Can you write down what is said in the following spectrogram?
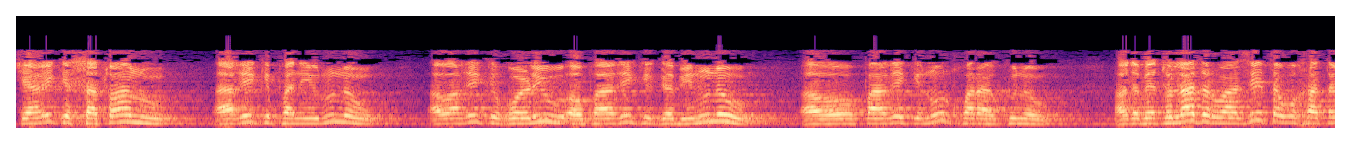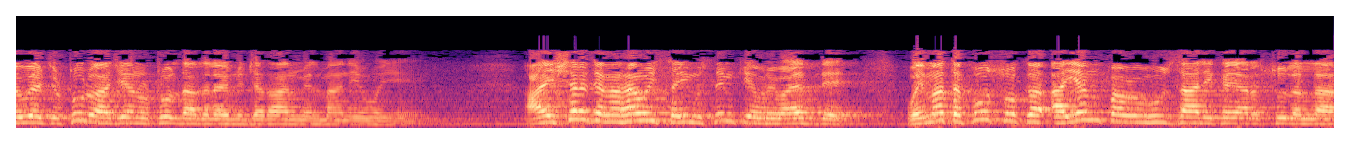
چې هغه کې ستوانو هغه کې پنیرونو او هغه کې غوړیو او هغه کې غبینونو او هغه کې نور خوراکونو او د بیت الله دروازې ته وخته ویل چې ټول اجینو ټول د عبد الله بن جدعان ملمانی وایي عائشه رضی الله عنها وی صحیح مسلم کې یو روایت ده وای ما ته پوسو ک ایم فعه ذالک یا رسول الله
